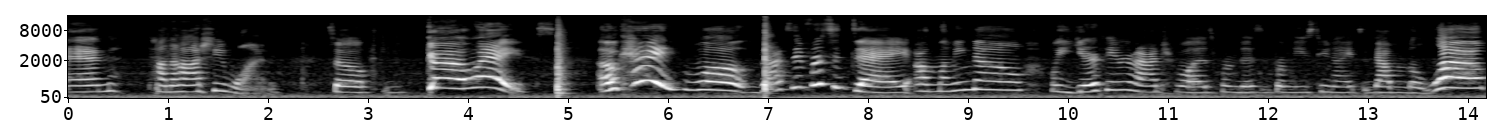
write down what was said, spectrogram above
And Tanahashi won. So, go away! Okay, well, that's it for today. Um, let me know what your favorite match was from this from these two nights down below.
